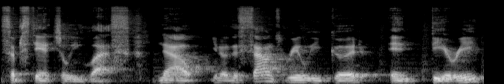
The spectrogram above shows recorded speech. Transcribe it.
substantially less. Now, you know, this sounds really good in theory.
